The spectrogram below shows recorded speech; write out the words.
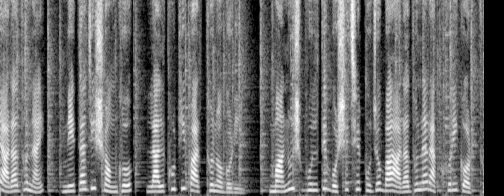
আরাধনায় নেতাজি সংঘ, লালকুঠি পার্থনগরী। মানুষ ভুলতে বসেছে পুজো বা আরাধনার আক্ষরিক অর্থ।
